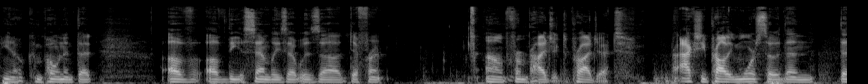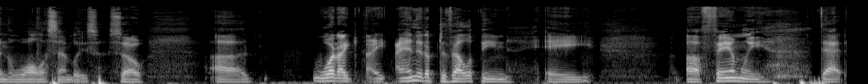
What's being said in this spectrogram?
you know component that of of the assemblies that was uh, different um, from project to project. Actually, probably more so than than the wall assemblies. So. Uh, what I, I, I ended up developing a, a family that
